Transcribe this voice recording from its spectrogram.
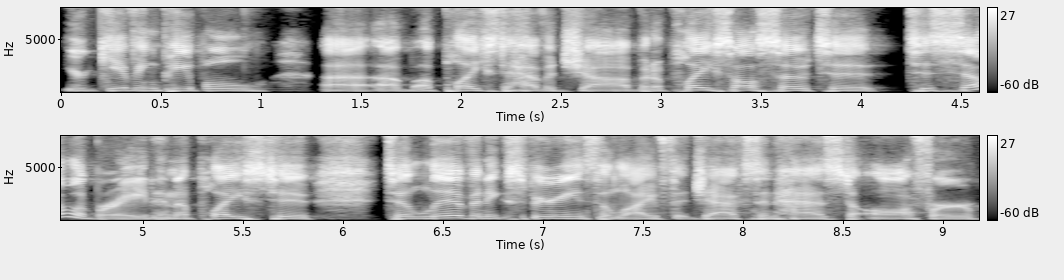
You're giving people uh, a, a, place to have a job but a place also to to celebrate and a place to to live and experience the life that jackson has to offer.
